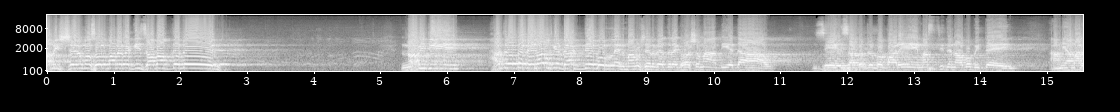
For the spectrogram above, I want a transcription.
অবিশ্বের মুসলমানেরা কি জবাব দেবেন নবীজি হজরতে বেলালকে ডাক দিয়ে বললেন, মানুষের ভেতরে ঘোষণা দিয়ে দাও, যে যতটুকু পারে মসজিদে নববীতে আমি আমার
